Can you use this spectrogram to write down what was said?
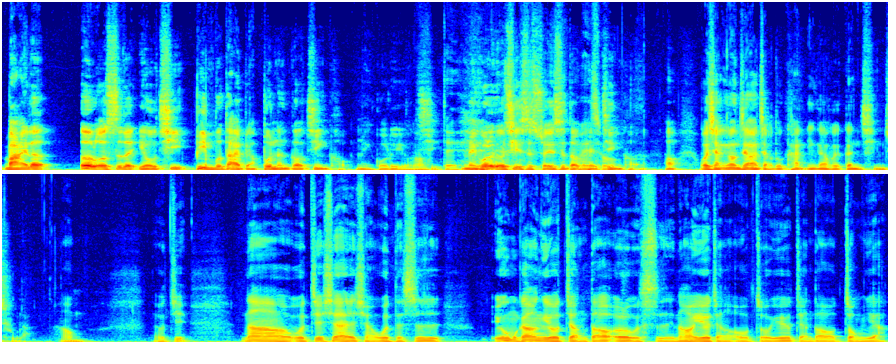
买了。俄罗斯的油气并不代表不能够进口美国的油气，对，美国的油气是随时都可以进口的。好，我想用这样的角度看，应该会更清楚了。好，了解。那我接下来想问的是，因为我们刚刚有讲到俄罗斯，然后也有讲到欧洲，也有讲到中亚，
